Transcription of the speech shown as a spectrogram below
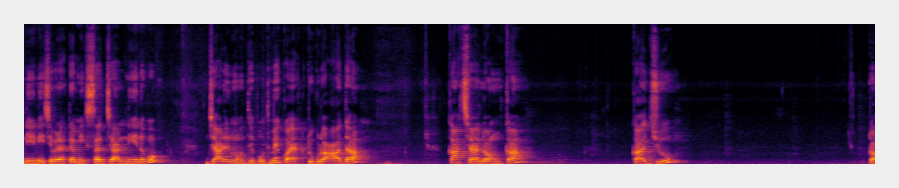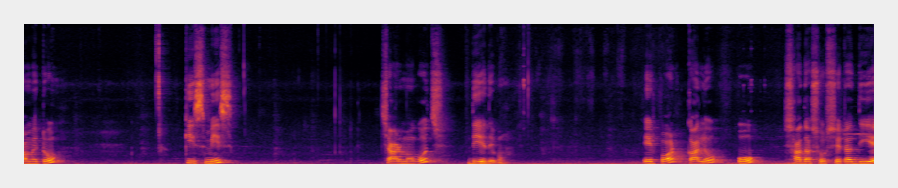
নিয়ে নিয়েছি। এবার একটা মিক্সার জার নিয়ে নেব। জারের মধ্যে প্রথমে কয়েক টুকরো আদা, কাঁচা লঙ্কা, কাজু টমেটো কিশমিশ চার মগজ দিয়ে দেব। এরপর কালো ও সাদা সর্ষেটা দিয়ে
